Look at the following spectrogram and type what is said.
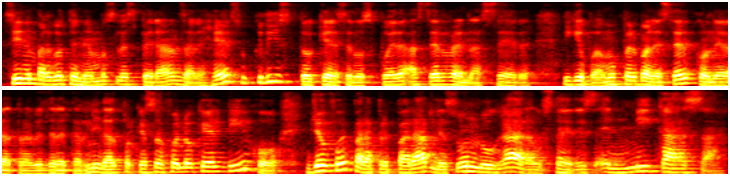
Sin embargo, tenemos la esperanza de Jesucristo que se nos pueda hacer renacer y que podamos permanecer con Él a través de la eternidad, porque eso fue lo que Él dijo. Yo fui para prepararles un lugar a ustedes en mi casa.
